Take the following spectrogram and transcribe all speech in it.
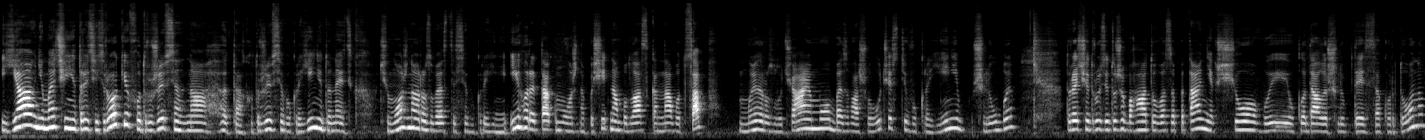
Я в Німеччині 30 років одружився на так, одружився в Україні, Донецьк. Чи можна розвестися в Україні? Ігоре, так можна. Пишіть нам, будь ласка, на WhatsApp. Ми розлучаємо без вашої участі в Україні шлюби. До речі, друзі, дуже багато у вас запитань. Якщо ви укладали шлюб десь за кордоном,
